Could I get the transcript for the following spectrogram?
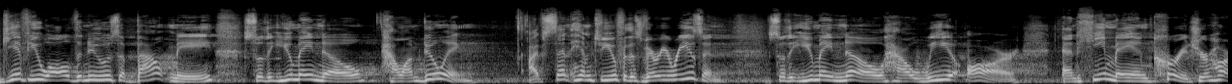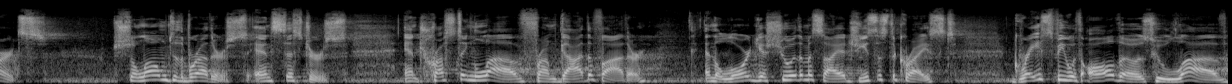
give you all the news about me so that you may know how I'm doing. I've sent him to you for this very reason, so that you may know how we are, and he may encourage your hearts. Shalom to the brothers and sisters, and trusting love from God the Father and the Lord Yeshua the Messiah, Jesus the Christ. Grace be with all those who love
